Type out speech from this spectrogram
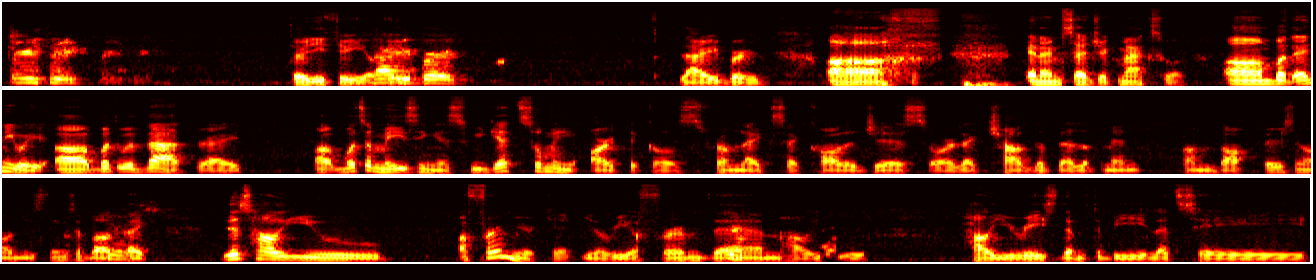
33, 33. 33. Okay. Larry Bird. Larry Bird. Uh, and I'm Cedric Maxwell. Um, but anyway, uh, but with that, right? Uh, what's amazing is we get so many articles from like psychologists or like child development um, doctors and all these things about like this how you affirm your kid, you know, reaffirm them, how you how you raise them to be, let's say,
